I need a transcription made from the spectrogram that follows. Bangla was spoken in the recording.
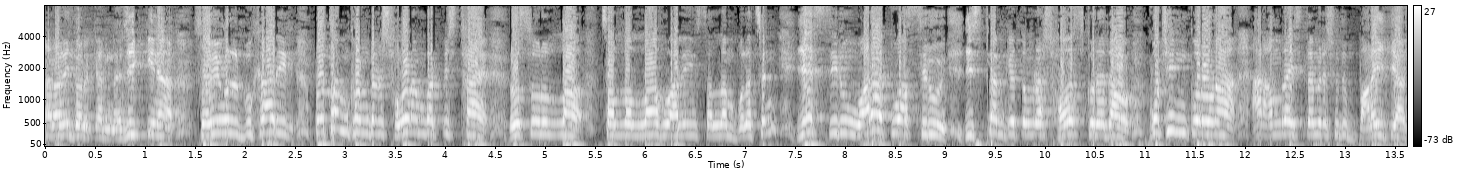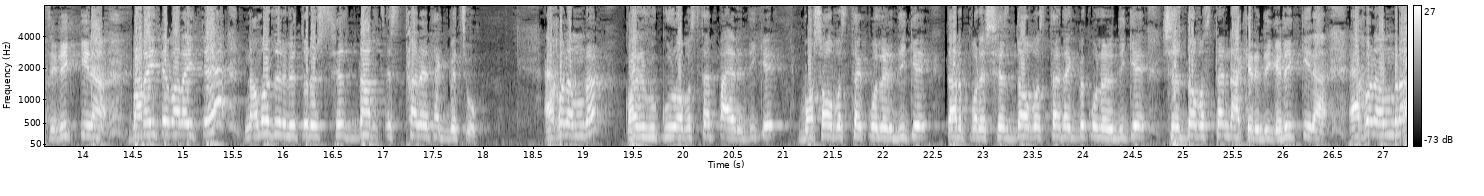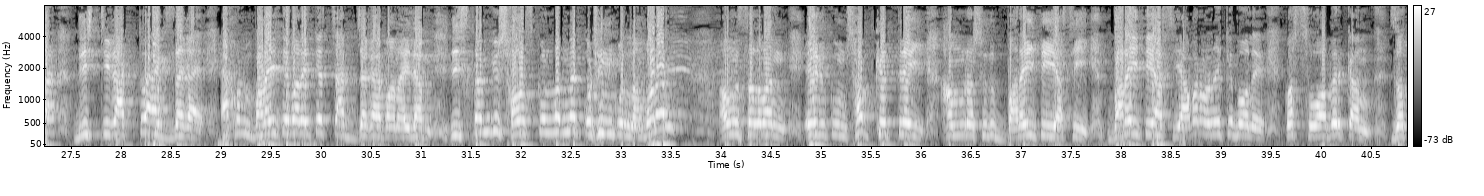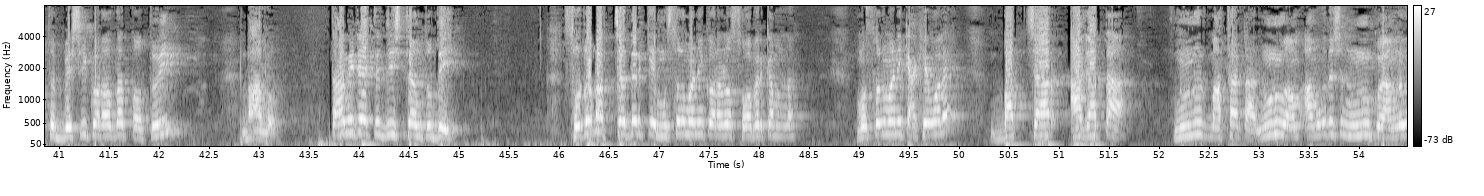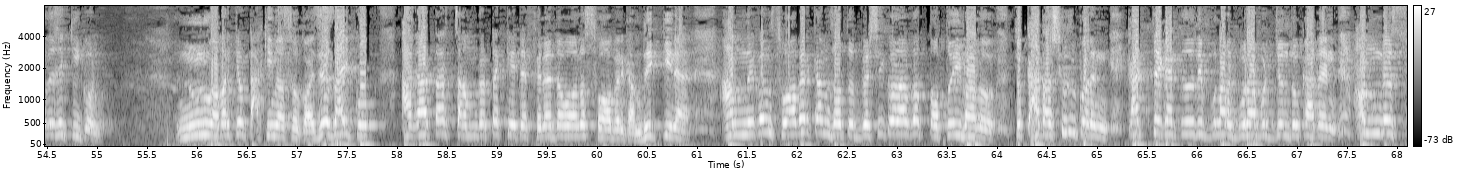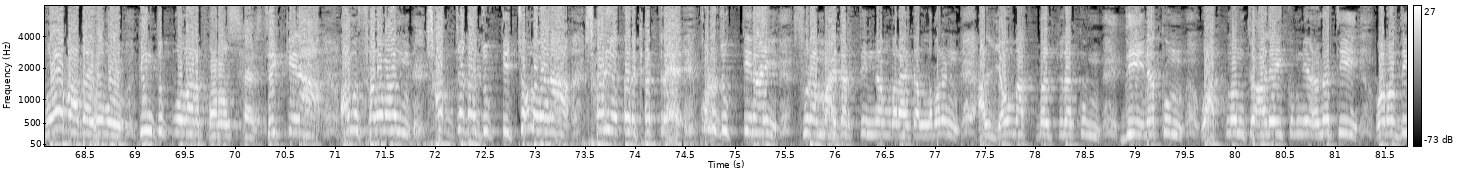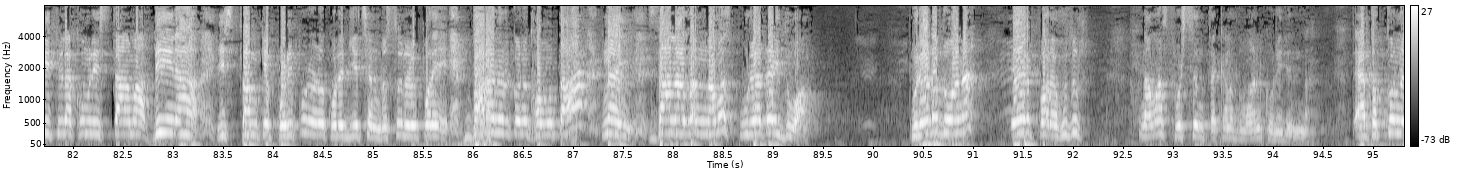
জানারই দরকার না ঠিক কিনা? সহিউল প্রথম নম্বর পৃষ্ঠায় সাল্লাম বলেছেন ইয়াসিরু ইসলামকে তোমরা সহজ করে দাও, কঠিন করো না। আর আমরা ইসলামের শুধু বাড়াইতে আছি ঠিক কিনা? বাড়াইতে বাড়াইতে নামাজের ভেতরে শেষদার স্থানে থাকবে চোখ। এখন আমরা করের বুকুর অবস্থায় পায়ের দিকে, বসা অবস্থায় কোলের দিকে, তারপরে সেজদা অবস্থায় থাকবে কোলের দিকে, সেজদা অবস্থায় নাকের দিকে, ঠিক কিনা? এখন আমরা দৃষ্টি রাখতো এক জায়গায়। এখন বাড়াইতে বাড়াইতে চার জায়গায় বানাইলাম। ইসলামকে সহজ করলাম না কঠিন করলাম? বলেন। মুসলমান, এরকম সব ক্ষেত্রেই আমরা শুধু বাড়াইতেই আসি বাড়াইতে আসি। আবার অনেকে বলে সোয়াবের কাম, যত বেশি করা যায় ততই ভালো। তা আমি এটা একটা দৃষ্টান্ত দেই। ছোট বাচ্চাদেরকে মুসলমানি করানো সবের কাম না। মুসলমানি কাকে বলে? বাচ্চার আগাটা, নুনুর মাথাটা, নুনু, আম- আমাদের দেশে নুনু কয় আমাদের দেশে কি কোন? নুনু আবার কেউ টাকি মাছও কয়। যে যাই কোক আগাটার চামড়াটা কেটে ফেলে দেওয়া হলো সোয়াবের কাম, ঠিক কিনা? আপনি কোন সোয়াবের কাম যত বেশি করা যায় ততই ভালো। তো কাটা শুরু করেন। কাটতে কাটতে যদি পোলার গোড়া পর্যন্ত কাটেন, আমাদের সোয়াব আদায় হব, কিন্তু পোলার ফরজ শেষ, ঠিক কিনা? আমি সালমান, সব জায়গায় যুক্তি চলবে না। শরীয়তের ক্ষেত্রে কোন যুক্তি নাই। সুরা মায়দার তিন নম্বর আয়তে আল্লাহ বলেন আল ইয়াউম আকমালতু লাকুম দীনাকুম ওয়া আতমামতু আলাইকুম নি'মাতি ওয়া রাদিতু লাকুমুল ইসলামা দীনা। ইসলামকে পরিপূর্ণ করে দিয়েছেন রাসূলের উপরে। বাড়ানোর কোনো ক্ষমতা নাই। জানাজার নামাজ পুরাটাই দোয়া। পুরাটা দোয়া না? এরপরে হুজুর, নামাজ পড়ছেন তা কেন দোয়ান করি দেন না? এতক্ষণ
